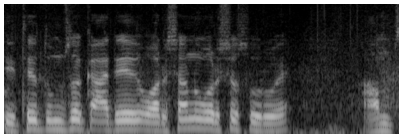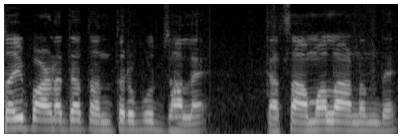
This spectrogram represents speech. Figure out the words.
तिथे तुमचं कार्य वर्षानुवर्ष सुरू आहे. आमचाही पाडा त्यात अंतर्भूत झाला आहे त्याचा आम्हाला आनंद आहे.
